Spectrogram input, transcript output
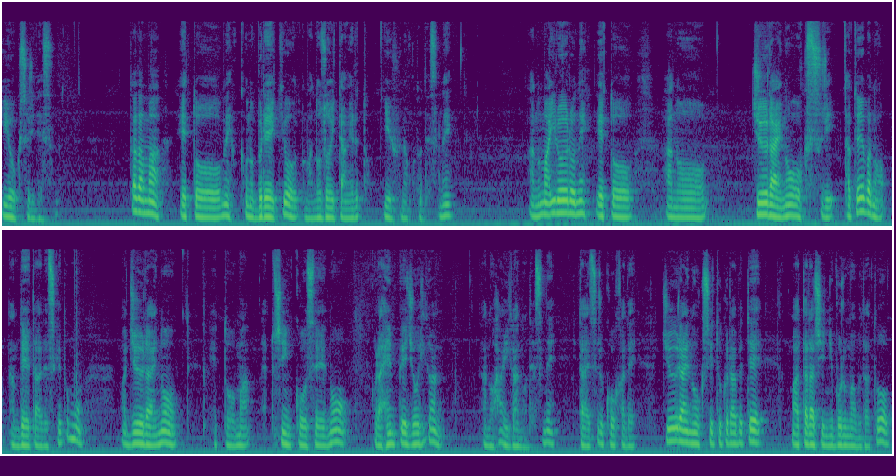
いうお薬です。ただまあえっとねこのブレーキを除いてあげるというふうなことですね。あのまあいろいろねえっとあの従来のお薬例えばのデータですけども従来のえっとまあ進行性のこれは扁平上皮がんあの肺がんのですね対する効果で従来のお薬と比べて、まあ、新しいニボルマブだと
